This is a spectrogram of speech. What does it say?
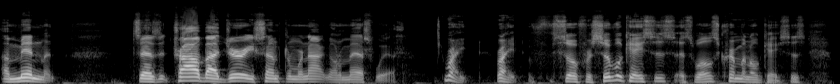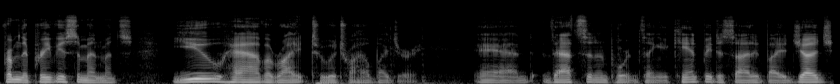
amendment says that trial by jury is something we're not going to mess with. Right, right. So for civil cases as well as criminal cases from the previous amendments, you have a right to a trial by jury. And that's an important thing. It can't be decided by a judge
